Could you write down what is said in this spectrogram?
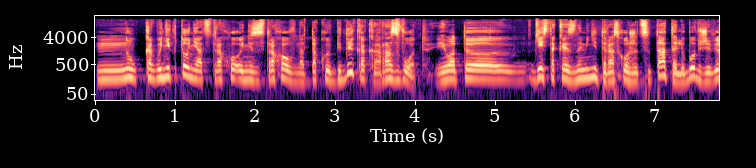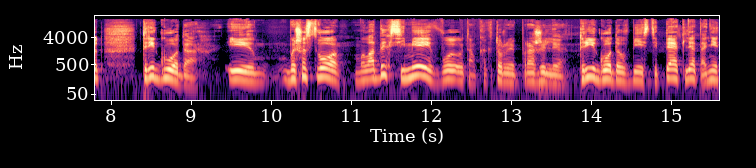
ну, как бы никто не, отстрахов... не застрахован от такой беды, как развод. И вот э, есть такая знаменитая расхожая цитата «Любовь живет три года». И большинство молодых семей, там, которые прожили три года вместе, пять лет, они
